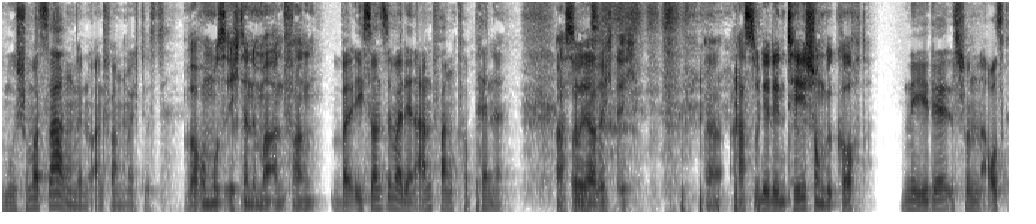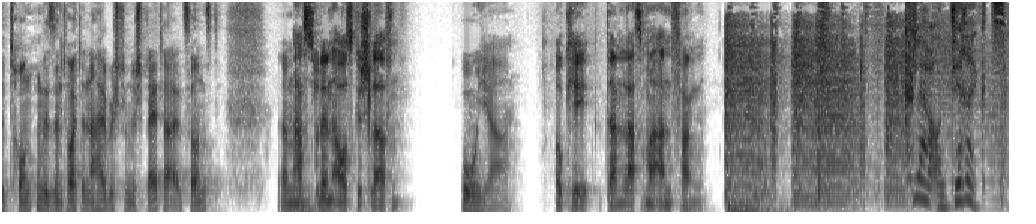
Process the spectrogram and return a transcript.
Du musst schon was sagen, wenn du anfangen möchtest. Warum muss ich denn immer anfangen? Weil ich sonst immer den Anfang verpenne. Ach so, Und ja, richtig. ja. Hast du dir den Tee schon gekocht? Nee, der ist schon ausgetrunken. Wir sind heute eine halbe Stunde später als sonst. Ähm, Hast du denn ausgeschlafen? Oh ja. Okay, dann lass mal anfangen. Klar und direkt.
